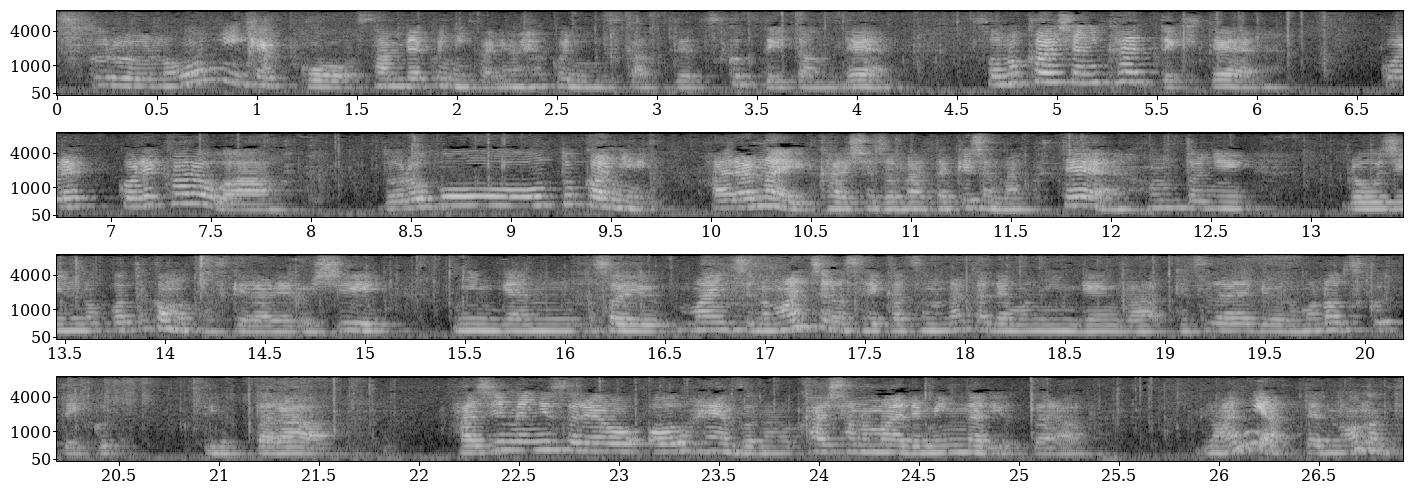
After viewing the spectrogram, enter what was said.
作るのに結構300人か400人使って作っていたんでその会社に帰ってきてこれこれからは泥棒とかに入らない会社じゃなだけじゃなくて本当に老人の子とかも助けられるし人間そういう毎日の毎日の生活の中でも人間が手伝えるようなものを作っていくって言ったら初めにそれをオールヘンズの会社の前でみんなで言ったら何やってんの？なんて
